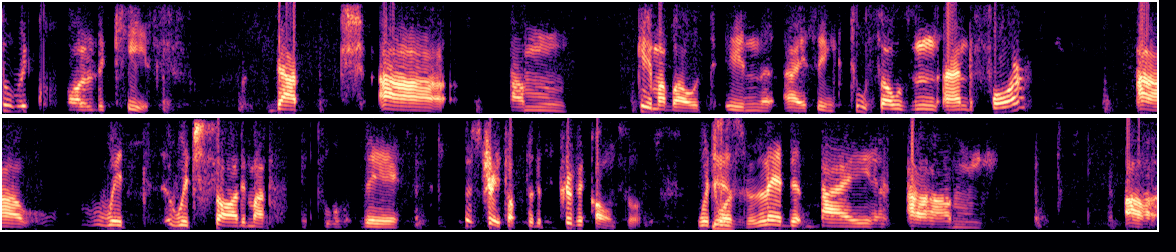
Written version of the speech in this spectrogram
to recall the case that uh, um, came about in I think 2004, uh, with which saw the matter to the straight up to the Privy Council, which Yes. was led by um, uh,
